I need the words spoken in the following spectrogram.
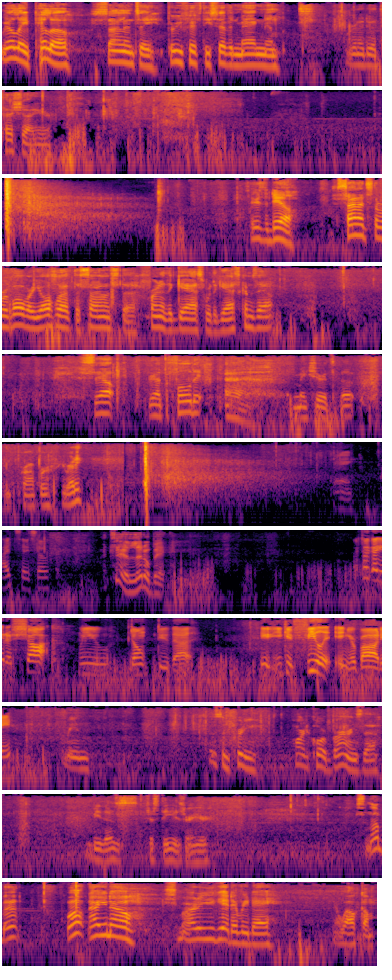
Will a pillow silence a 357 Magnum? We're gonna do a test shot here. So here's the deal. To silence the revolver, you also have to silence the front of the gas where the gas comes out. So, you have to fold it. Uh, make sure it's up and proper. You ready? I'd say so. I'd say a little bit. I feel like I get a shock when you don't do that. You, you can feel it in your body. I mean, those some pretty hardcore burns though. Be those, just these right here. It's not bad. Well, now you know. Smarter you get every day. You're welcome.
